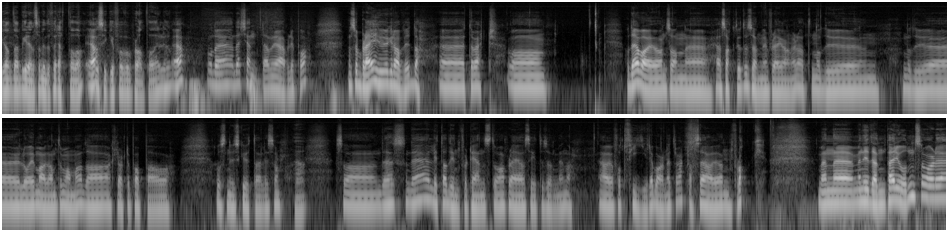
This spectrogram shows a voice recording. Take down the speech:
ja, det er begrensa mye du får retta da, Ja. hvis ikke får forplanta deg. Liksom. Ja, og det, det kjente jeg noe jævlig på. Men så blei hun gravid da, eh, etter hvert. Og, og det var jo en sånn eh, Jeg har sagt det til sønnen min flere ganger, da, at når du, når du eh, lå i magen til mamma, da klarte pappa å, å snu skuta, liksom. Ja. Så det, det er litt av din fortjeneste òg, pleier jeg å si til sønnen min. da. Jeg har jo fått fire barn etter hvert, altså så jeg har jo en flokk. Men, eh, men i den perioden så var det,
